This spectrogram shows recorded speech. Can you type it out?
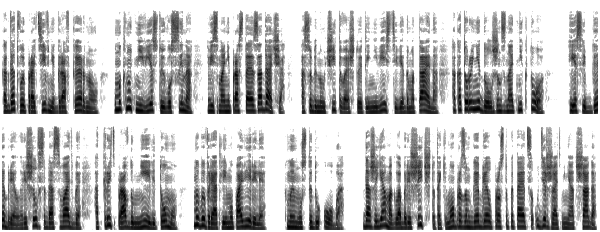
Когда твой противник, граф Керноу, умыкнуть невесту его сына — весьма непростая задача, особенно учитывая, что этой невесте ведома тайна, о которой не должен знать никто. Если б Гэбриэл решился до свадьбы открыть правду мне или Тому, мы бы вряд ли ему поверили. К моему стыду оба. Даже я могла бы решить, что таким образом Гэбриэл просто пытается удержать меня от шага,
